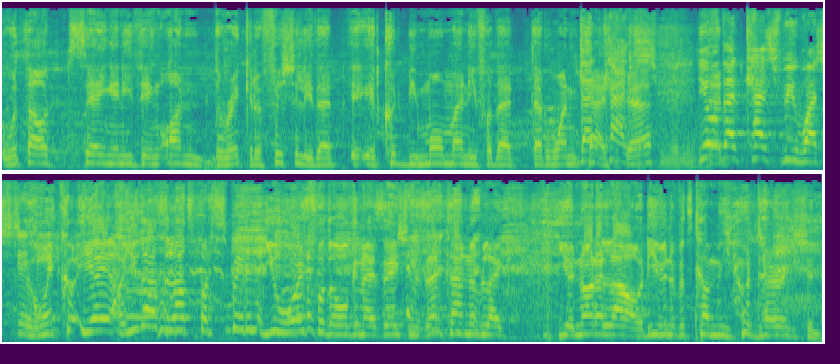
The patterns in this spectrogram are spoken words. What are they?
without saying anything on the record officially, that it could be more money for that, that one That catch. catch, yeah? yo, that catch we watched it. We eh? could, yeah, yeah. Are you guys allowed to participate in it? You work for the organization. Is that kind of like you're not allowed, even if it's coming your direction?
